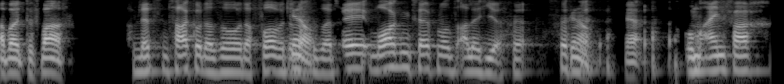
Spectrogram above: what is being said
aber das war's. Am letzten Tag oder so davor wird dann Genau. noch gesagt, hey, morgen treffen wir uns alle hier. Ja. Genau, ja. Um einfach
